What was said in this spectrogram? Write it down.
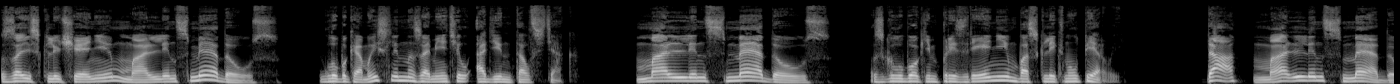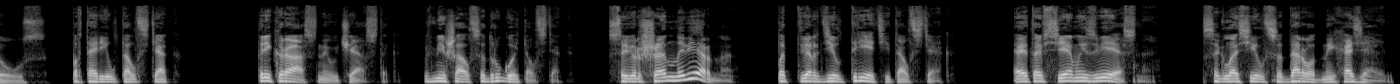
«За исключением Маллинс Медоуз», — глубокомысленно заметил один толстяк. «Маллинс Медоуз!» — с глубоким презрением воскликнул первый. «Да, Маллинс Медоуз», — повторил толстяк. «Прекрасный участок», — вмешался другой толстяк. «Совершенно верно», — подтвердил третий толстяк. «Это всем известно», — согласился дородный хозяин.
